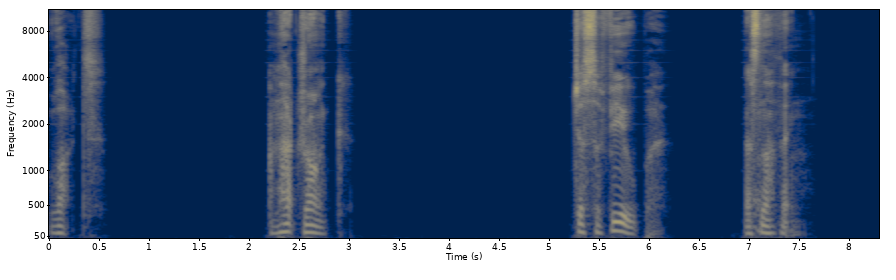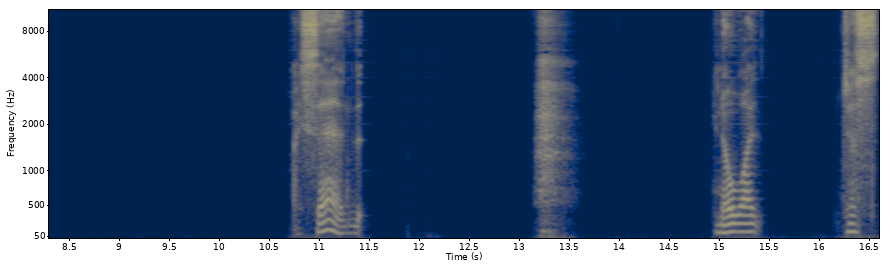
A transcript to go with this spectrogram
What? I'm not drunk. Just a few, but that's nothing. I said. You know what? Just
